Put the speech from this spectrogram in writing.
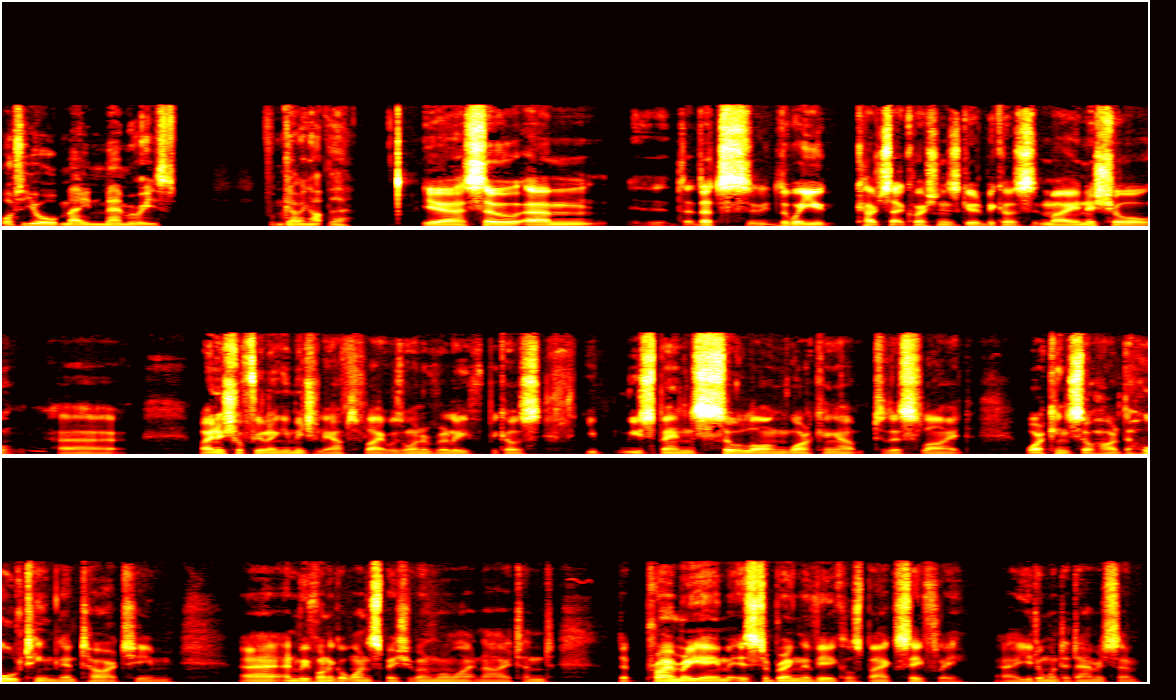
What are your main memories from going up there? Yeah, so um, th- that's the way you couch that question is good because my initial uh, my initial feeling immediately after flight was one of relief because you you spend so long working up to this flight, working so hard, the whole team, the entire team, uh, and we've only got one spaceship and one white knight, and the primary aim is to bring the vehicles back safely. Uh, you don't want to damage them.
